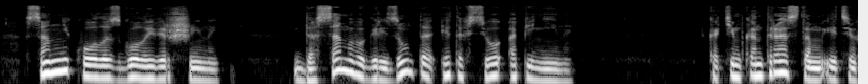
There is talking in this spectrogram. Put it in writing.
— Сан-Никола с голой вершиной. До самого горизонта это все Апеннины. Каким контрастом этим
